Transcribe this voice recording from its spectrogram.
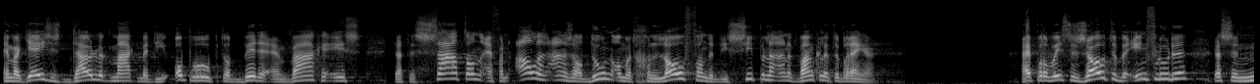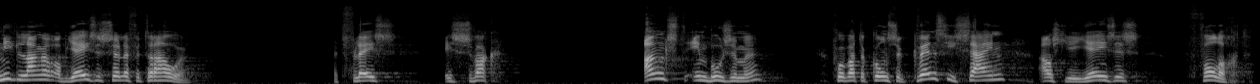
En wat Jezus duidelijk maakt met die oproep tot bidden en waken is dat de Satan er van alles aan zal doen om het geloof van de discipelen aan het wankelen te brengen. Hij probeert ze zo te beïnvloeden dat ze niet langer op Jezus zullen vertrouwen. Het vlees is zwak. Angst inboezemen voor wat de consequenties zijn als je Jezus volgt.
